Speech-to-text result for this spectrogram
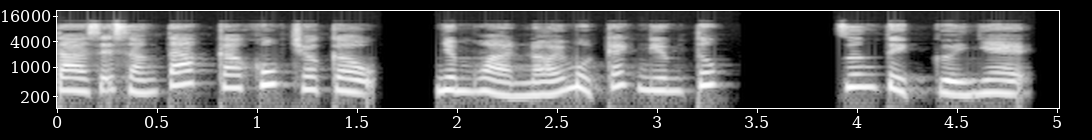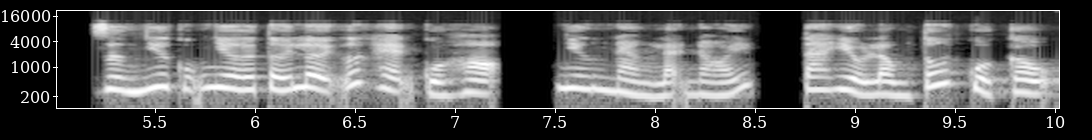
ta sẽ sáng tác ca khúc cho cậu. Nhâm Hòa nói một cách nghiêm túc. Dương Tịch cười nhẹ, dường như cũng nhớ tới lời ước hẹn của họ, nhưng nàng lại nói, ta hiểu lòng tốt của cậu,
